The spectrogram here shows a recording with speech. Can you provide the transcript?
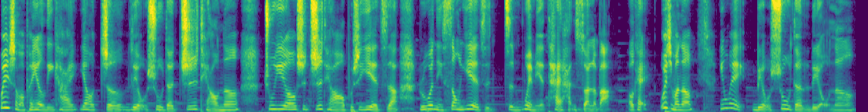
为什么朋友离开要折柳树的枝条呢？注意哦，是枝条，不是叶子啊。如果你送叶子，这未免也太寒酸了吧？OK，为什么呢？因为柳树的柳呢？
